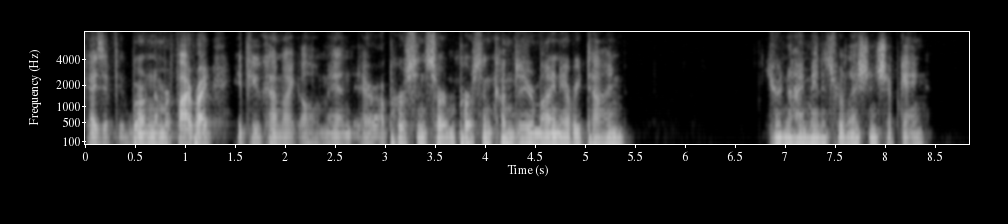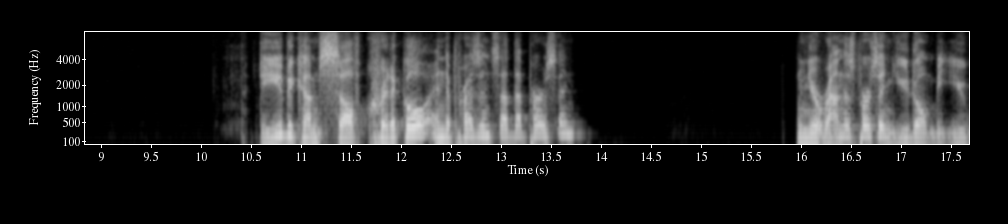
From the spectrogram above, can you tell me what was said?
guys, if we're on number five, right? If you kind of like, oh man, er, a person, certain person comes to your mind every time, you're in a high maintenance relationship, gang. Do you become self critical in the presence of that person? When you're around this person, you don't be you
